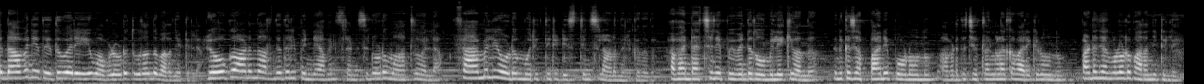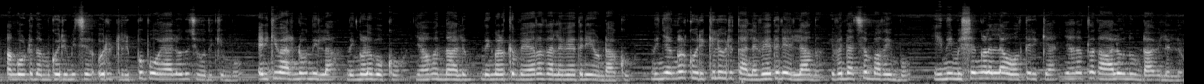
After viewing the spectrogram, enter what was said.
എന്നാൽ അവൻ ഇത് ഇതുവരെയും അവളോട് തുറന്നു പറഞ്ഞിട്ടില്ല. രോഗമാണെന്ന് അറിഞ്ഞതിൽ പിന്നെ അവൻ ഫ്രണ്ട്സിനോട് മാത്രമല്ല ഫാമിലിയോടും ഒരിത്തിരി ഡിസ്റ്റൻസിലാണ് നിൽക്കുന്നത്. അവന്റെ അച്ഛൻ ഇപ്പൊ ഇവന്റെ റൂമിലേക്ക് വന്ന് നിനക്ക് ജപ്പാനിൽ പോകണമെന്നും അവിടുത്തെ ചിത്രങ്ങളൊക്കെ വരയ്ക്കണമെന്നും പണ്ട് ഞങ്ങളോട് പറഞ്ഞിട്ടില്ലേ? അങ്ങോട്ട് നമുക്ക് ഒരുമിച്ച് ഒരു ട്രിപ്പ് പോയാലോ എന്ന് ചോദിക്കുമ്പോൾ എനിക്ക് വരണമെന്നില്ല നിങ്ങൾ പൊക്കോ. ഞാൻ വന്നാലും നിങ്ങൾക്ക് വേറെ തലവേദന ഉണ്ടാക്കൂ നീ ഞങ്ങൾക്ക് ഒരിക്കലും ഒരു തലവേദനയല്ലാന്ന് ഇവന്റെ അച്ഛൻ പറയുമ്പോൾ ഈ നിമിഷങ്ങളെല്ലാം ഓർത്തിരിക്കാൻ ഞാൻ അത്ര കാലമൊന്നും ഉണ്ടാവില്ലല്ലോ.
